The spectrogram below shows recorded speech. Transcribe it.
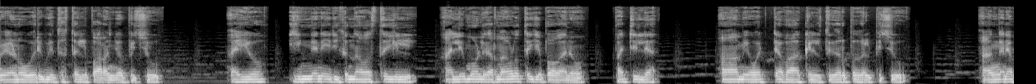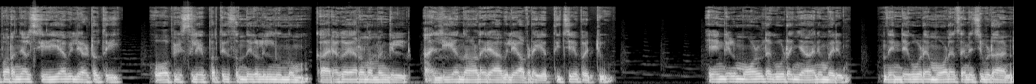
വേണു ഒരു വിധത്തിൽ പറഞ്ഞൊപ്പിച്ചു. അയ്യോ ഇങ്ങനെ ഇരിക്കുന്ന അവസ്ഥയിൽ അല്ലിമോൾ എറണാകുളത്തേക്ക് പോകാനോ പറ്റില്ല. ആമി ഒറ്റ വാക്കിൽ തീർപ്പ് കൽപ്പിച്ചു. അങ്ങനെ പറഞ്ഞാൽ ശരിയാവില്ല ഏട്ടത്തി. ഓഫീസിലെ പ്രതിസന്ധികളിൽ നിന്നും കരകയറണമെങ്കിൽ അല്ലിയെ നാളെ രാവിലെ അവിടെ എത്തിച്ചേ പറ്റൂ. എങ്കിൽ മോളുടെ കൂടെ ഞാനും വരും. നിന്റെ കൂടെ മോളെ തനിച്ചു വിടാൻ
